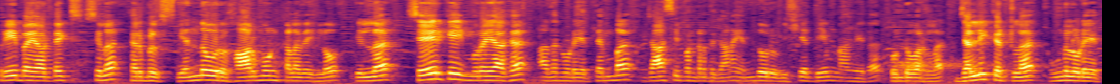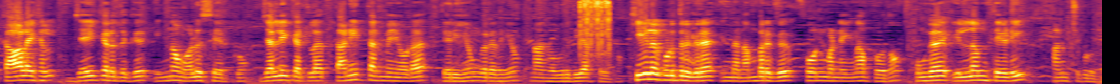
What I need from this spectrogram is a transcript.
ப்ரீபயோட்டிக்ஸ் சில ஹெர்பல்ஸ் எந்த ஒரு ஹார்மோன் கலவைகளோ இல்ல செயற்கை முறையாக அதனுடைய தெம்ப ஜாஸ்தி பண்றதுக்கான எந்த ஒரு விஷயத்தையும் நாங்க இதை கொண்டு வரல. ஜல்லிக்கட்டுல உங்களுடைய காளைகள் ஜெயிக்கிறதுக்கு இன்னும் வலு சேர்க்கும். ஜல்லிக்கட்டுல தனித்தன்மையோட தெரியுங்கிறதையும் நாங்க உறுதியா சொல்றோம். கீழே கொடுத்துருக்கிற இந்த நம்பருக்கு ஃபோன் பண்ணீங்கன்னா போதும். உங்க இல்லம் தேடி அனுப்பிச்சு கொடுங்க.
